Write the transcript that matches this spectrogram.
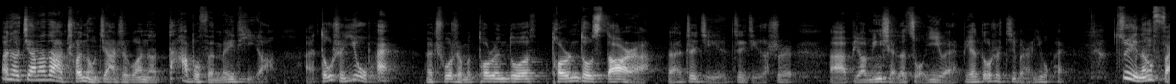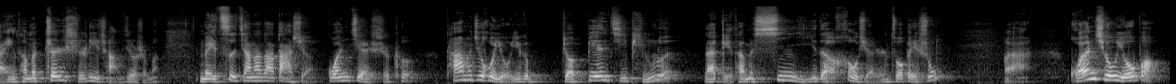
按照加拿大传统价值观呢，大部分媒体啊，啊都是右派。那除什么多伦多 Toronto Star 啊，啊这几这几个是。啊，比较明显的左翼外，别的都是基本上右派。最能反映他们真实立场的就是什么？每次加拿大大选关键时刻，他们就会有一个叫编辑评论来给他们心仪的候选人做背书。啊，《环球邮报》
